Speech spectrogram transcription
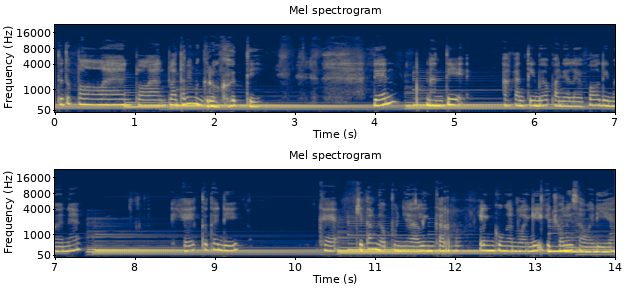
Itu tuh pelan pelan pelan tapi menggerogoti. Dan nanti akan tiba pada level di mana ya itu tadi kayak kita nggak punya lingkar lingkungan lagi kecuali sama dia.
